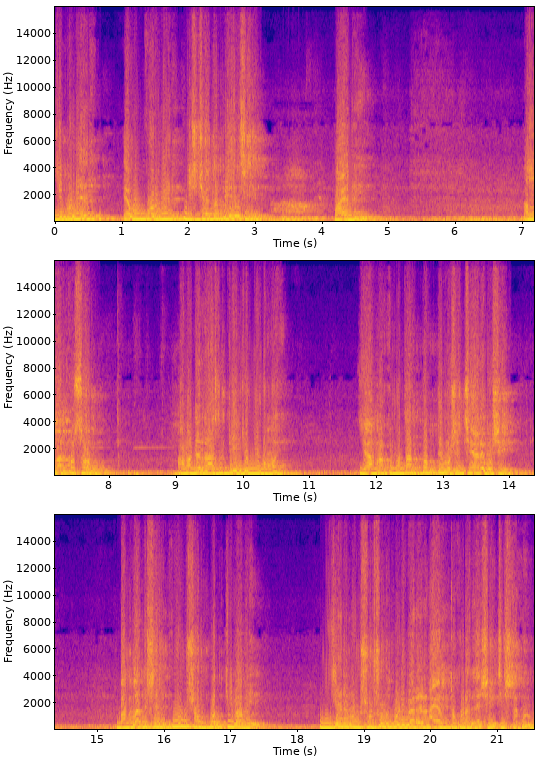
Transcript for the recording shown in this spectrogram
জীবনের এবং কর্মের নিশ্চয়তা পেয়েছে? পায় নাই। আল্লাহর কসম, আমাদের রাজনীতি এই জন্য নয় যে আমরা ক্ষমতার তত্ত্বে বসে, চেয়ারে বসে বাংলাদেশের কোন সম্পদ কীভাবে নিজের এবং শ্বশুর পরিবারের আয়ত্ত করা যায়, সেই চেষ্টা করব।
